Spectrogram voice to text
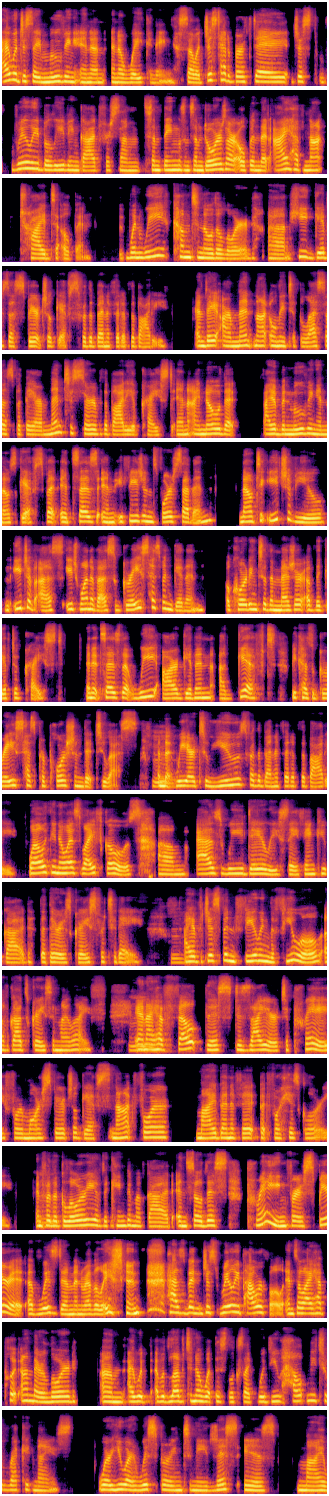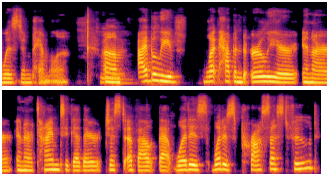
I would just say moving in an, an awakening. So I just had a birthday, just really believing God for some some things and some doors are open that I have not tried to open. When we come to know the Lord, um, He gives us spiritual gifts for the benefit of the body. And they are meant not only to bless us, but they are meant to serve the body of Christ. And I know that I have been moving in those gifts, but it says in Ephesians 4 7, now to each of you, each of us, each one of us, grace has been given according to the measure of the gift of Christ. And it says that we are given a gift because grace has proportioned it to us hmm. and that hmm. we are to use for the benefit of the body. Well, you know, as life goes, um, as we daily say, Thank you, God, that there is grace for today. Mm. I have just been feeling the fuel of God's grace in my life. Mm. And I mm. have felt this desire to pray for more spiritual gifts, not for my benefit, but for His glory and for the mm. glory of the kingdom of God. And so, this praying for a spirit of wisdom and revelation has been just really powerful. And so, I have put on there, Lord, um, I would I would love to know what this looks like. Would you help me to recognize where you are whispering to me, This is my wisdom, Pamela. Um, hmm. Um, I believe what happened earlier in our in our time together just about that what is what is processed food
